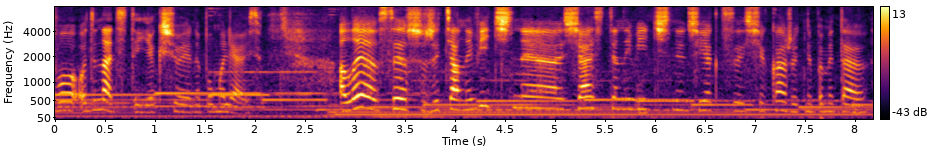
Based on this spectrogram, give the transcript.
в 11-й, якщо я не помиляюсь. Але все ж життя не вічне, щастя не вічне, чи як це ще кажуть, не пам'ятаю.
